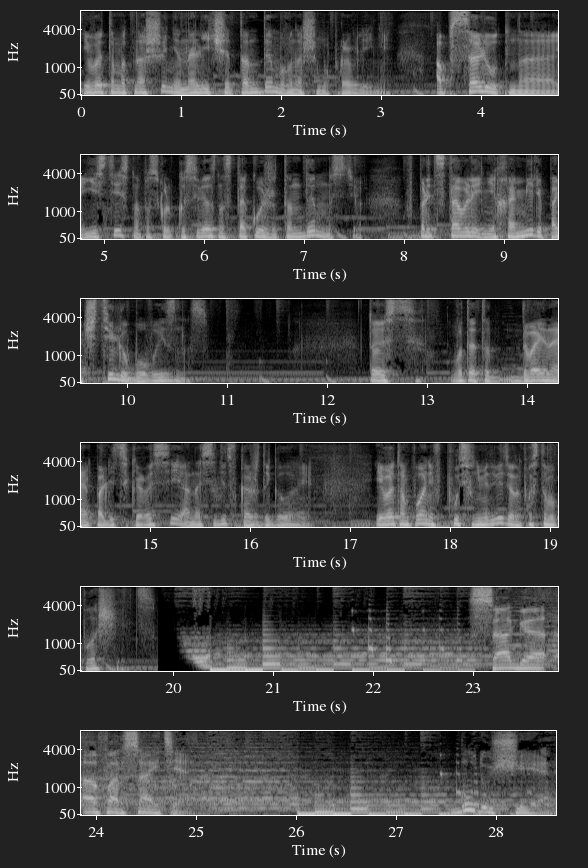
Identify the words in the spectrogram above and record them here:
И в этом отношении наличие тандема в нашем управлении абсолютно естественно, поскольку связано с такой же тандемностью в представлениях о мире почти любого из нас. То есть вот эта двойная политика России, она сидит в каждой голове. И в этом плане в Путине Медведев она просто воплощается. Сага о Форсайте. Будущее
